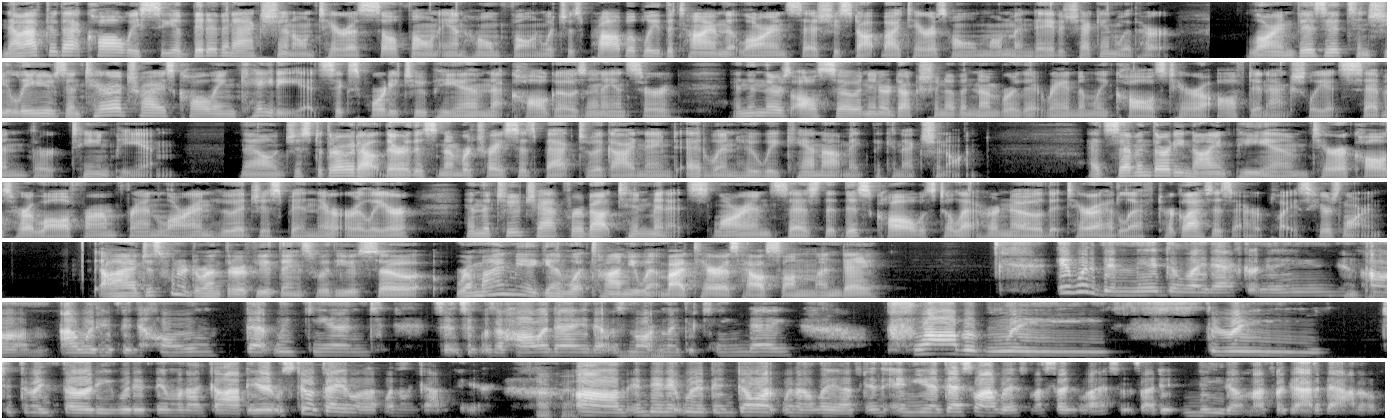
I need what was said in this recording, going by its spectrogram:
Now, after that call, we see a bit of an action on Tara's cell phone and home phone, which is probably the time that Lauren says she stopped by Tara's home on Monday to check in with her. Lauren visits and she leaves, and Tara tries calling Katie at 6:42 p.m. That call goes unanswered, and then there's also an introduction of a number that randomly calls Tara often, actually, at 7:13 p.m. Now, just to throw it out there, this number traces back to a guy named Edwin who we cannot make the connection on. At 7:39 p.m., Tara calls her law firm friend Lauren, who had just been there earlier, and the two chat for about 10 minutes. Lauren says that this call was to let her know that Tara had left her glasses at her place. Here's Lauren. I just wanted to run through a few things with you. So, remind me again what time you went by Tara's house on Monday. It would have been mid to late afternoon. Okay. Um, I would have been home that weekend since it was a holiday. That was Martin Luther King Day. Probably three to three thirty would have been when I got there. It was still daylight when I got there. Okay. Um, and then it would have been dark when I left, and and you know that's why I left my sunglasses. I didn't need them. I forgot about them.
